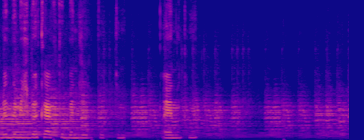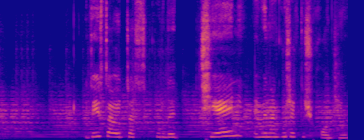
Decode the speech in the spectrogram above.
Będę mieć bekę, jak tu będzie pod tym. A jednak nie. I to jest cały czas, kurde, cień, jakby na górze ktoś chodził.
